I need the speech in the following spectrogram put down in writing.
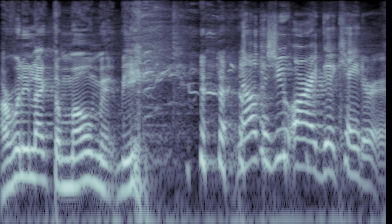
I really like the moment, be. No, because you are a good caterer.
